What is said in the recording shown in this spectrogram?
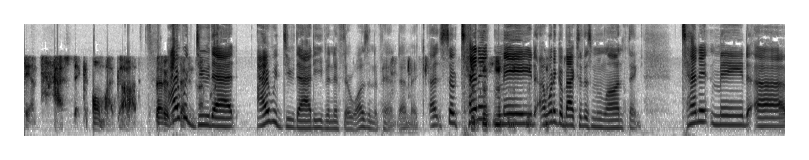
fantastic. Oh my god, better. Than I would do that. I would do that even if there wasn't a pandemic. Uh, so Tenet made. I want to go back to this Mulan thing. Tenet made uh,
